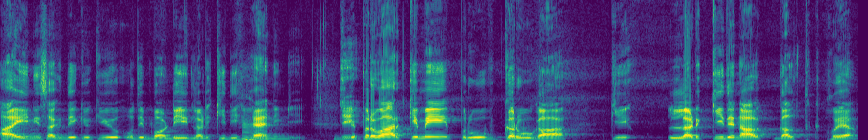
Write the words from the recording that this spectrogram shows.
ਆ ਹੀ ਨਹੀਂ ਸਕਦੀ ਕਿਉਂਕਿ ਉਹ- ਉਹਦੀ ਬਾਡੀ ਲੜਕੀ ਦੀ ਹੈ। ਨਹੀਂਗੀ। ਤੇ ਪਰਿਵਾਰ ਕਿਵੇਂ ਪ੍ਰੂਵ ਕਰੂਗਾ ਕਿ ਲੜਕੀ ਦੇ ਨਾਲ ਗਲਤ ਹੋਇਆ?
